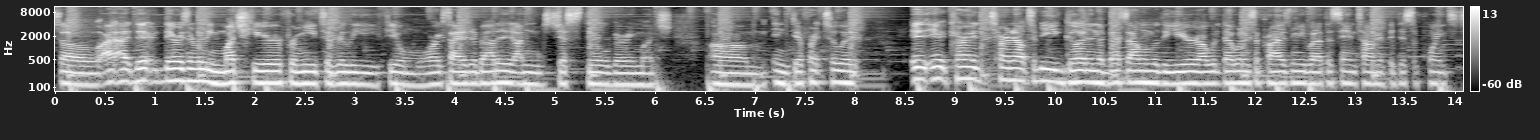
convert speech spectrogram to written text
So I, I there, there isn't really much here for me to really feel more excited about it. I'm just still very much um, indifferent to it. It, it could turn out to be good and the best album of the year. I would that wouldn't surprise me, but at the same time, if it disappoints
